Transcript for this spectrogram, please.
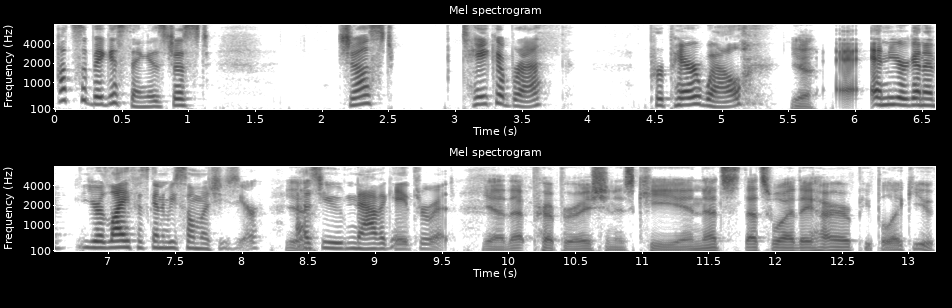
that's the biggest thing is just just take a breath, prepare well, Yeah. and you're gonna your life is gonna be so much easier Yeah. as you navigate through it. Yeah, that preparation is key, and that's that's why they hire people like you.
